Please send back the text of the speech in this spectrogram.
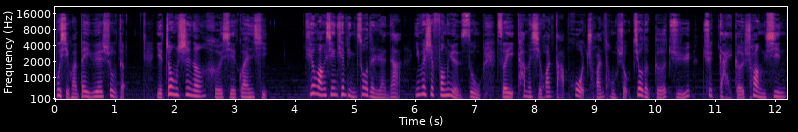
不喜欢被约束的，也重视呢和谐关系。天王星天秤座的人啊，因为是风元素，所以他们喜欢打破传统守旧的格局，去改革创新。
